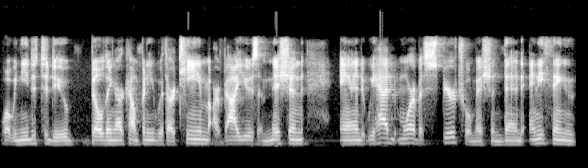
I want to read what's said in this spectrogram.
what we needed to do, building our company with our team, our values, a mission, and we had more of a spiritual mission than anything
